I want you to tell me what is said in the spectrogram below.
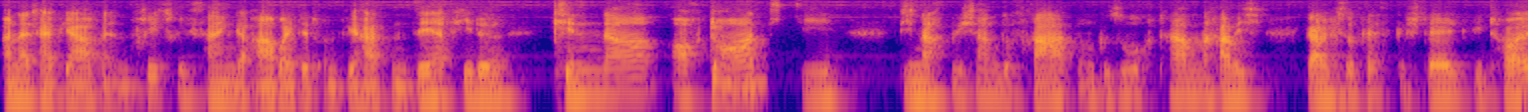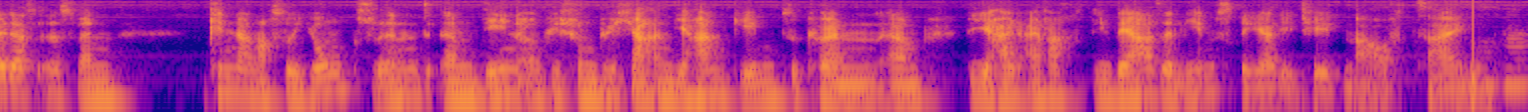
anderthalb Jahre in Friedrichshain gearbeitet und wir hatten sehr viele Kinder auch dort, mhm. die, die nach Büchern gefragt und gesucht haben, habe ich, glaube ich, so festgestellt, wie toll das ist, wenn Kinder noch so jung sind, ähm, denen irgendwie schon Bücher an die Hand geben zu können, ähm, die halt einfach diverse Lebensrealitäten aufzeigen. Mhm.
